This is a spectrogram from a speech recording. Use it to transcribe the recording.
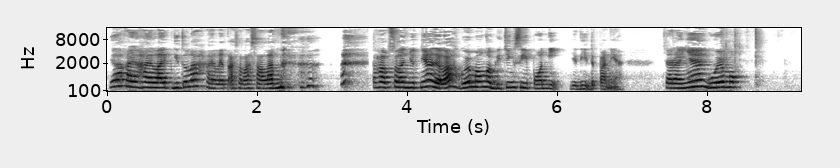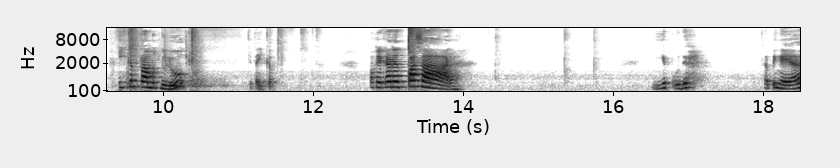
ya kayak highlight gitulah highlight asal-asalan. Tahap selanjutnya adalah gue mau nge-bleaching si poni jadi depannya. Caranya gue mau ikat rambut dulu. Kita ikat pakai karet pasar. Yep udah. Tapi nggak ya?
